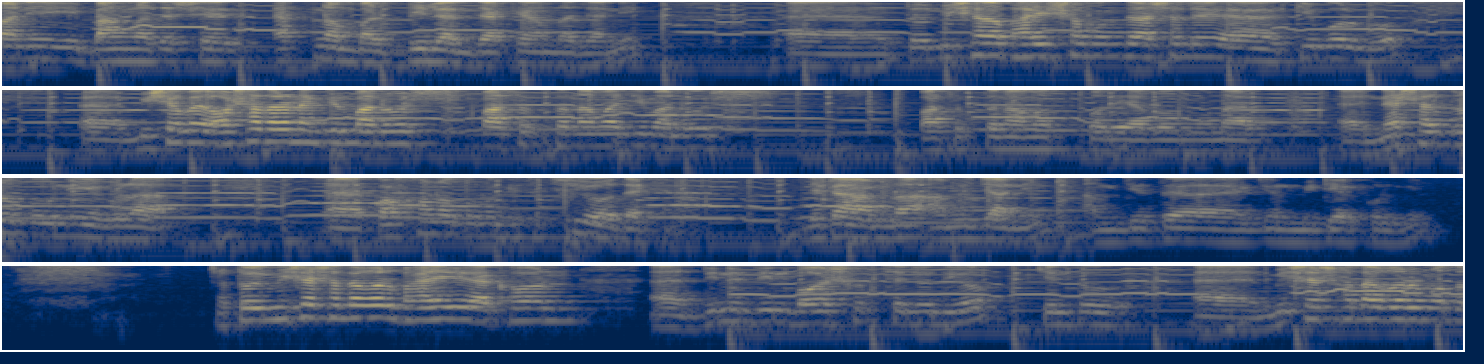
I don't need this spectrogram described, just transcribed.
মানে বাংলাদেশের এক নম্বর বিলেন যাকে আমরা জানি। তো মিশা ভাই সম্বন্ধে আসলে কি বলব? মিশা ভাই অসাধারণ একজন মানুষ, পাঁচক্ত নামাজি মানুষ, পাঁচক্ত নামাজ পড়ে এবং ওনার নেশাদ্রব্য উনি এগুলা কখনো কোনো কিছু ছুঁয়েও দেখে না, যেটা আমরা, আমি জানি, আমি যেহেতু একজন মিডিয়া কর্মী। তো মিশা সদাগর ভাই এখন আহ, দিনে বয়স হচ্ছে যদিও কিন্তু মিশা সদাগরের মতো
